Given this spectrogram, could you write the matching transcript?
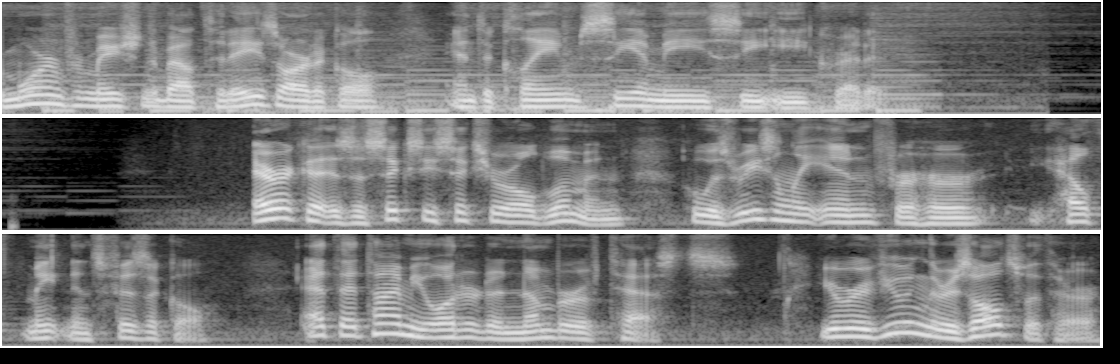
for more information about today's article and to claim CME CE credit. Erica is a 66 year old woman who was recently in for her health maintenance physical. At that time, you ordered a number of tests. You're reviewing the results with her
